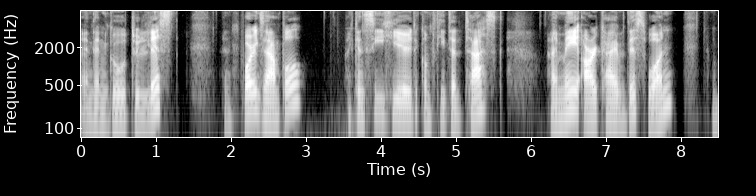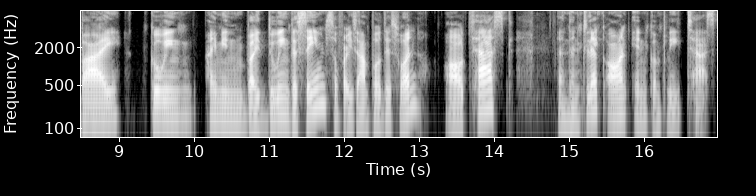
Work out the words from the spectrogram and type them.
and then go to list. And for example, I can see here the completed task. I may archive this one by going, I mean, by doing the same. So for example, this one, all task, and then click on incomplete task.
